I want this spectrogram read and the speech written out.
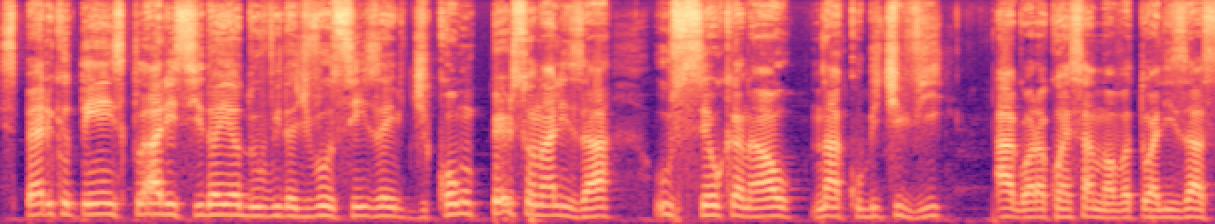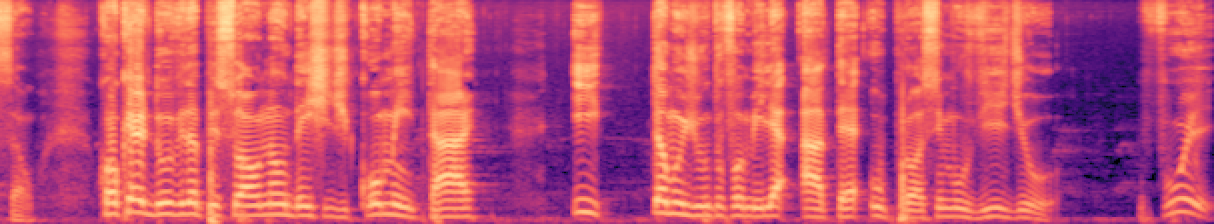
Espero que eu tenha esclarecido aí a dúvida de vocês aí de como personalizar o seu canal na Cube TV agora com essa nova atualização. Qualquer dúvida, pessoal, não deixe de comentar e tamo junto, família. Até o próximo vídeo. Fui!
